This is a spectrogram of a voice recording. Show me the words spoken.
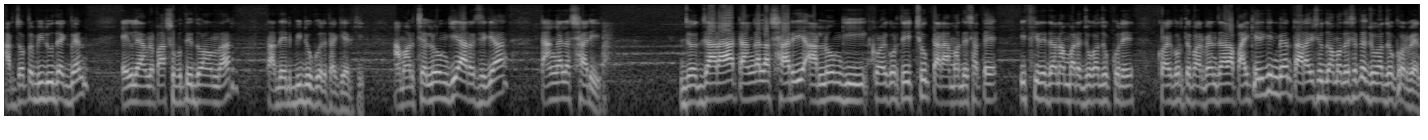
আর যত ভিডিও দেখবেন, এগুলি আমরা পার্শ্ববর্তী দোকানদার তাদের ভিডিও করে থাকি আর কি। আমার হচ্ছে লুঙ্গি আর হচ্ছে গিয়া টাঙ্গাইলা শাড়ি। যারা টাঙ্গালা শাড়ি আর লুঙ্গি ক্রয় করতে ইচ্ছুক, তারা আমাদের সাথে স্ক্রিনে দেওয়া নাম্বারে যোগাযোগ করে ক্রয় করতে পারবেন। যারা পাইকারি কিনবেন, তারাই শুধু আমাদের সাথে যোগাযোগ করবেন।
